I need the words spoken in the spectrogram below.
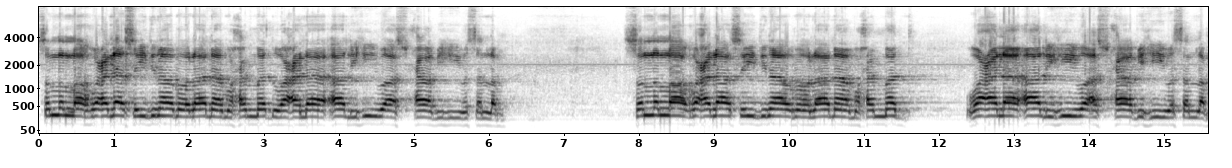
صلى الله على سيدنا مولانا محمد وعلى آله وأصحابه وسلم. صلى الله على سيدنا مولانا محمد وعلى آله وأصحابه وسلم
